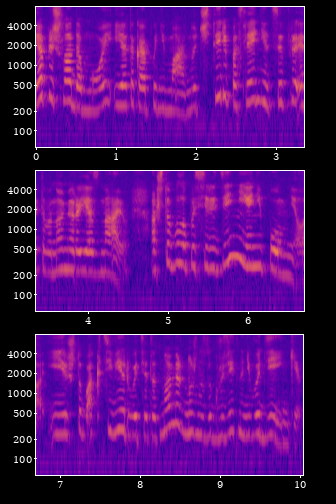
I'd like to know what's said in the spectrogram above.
Я пришла домой, и я такая понимаю, но ну, четыре последние цифры этого номера я знаю. А что было посередине, я не помнила. И чтобы активировать этот номер, нужно загрузить на него деньги.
